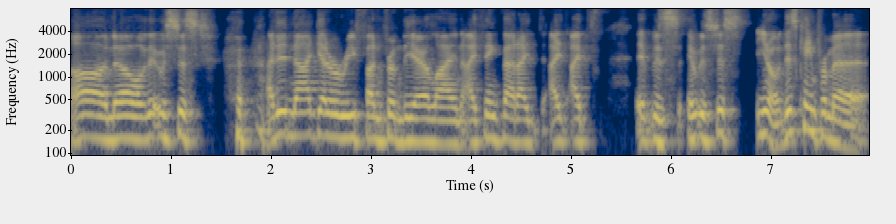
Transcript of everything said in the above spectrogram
Oh no it was just i did not get a refund from the airline. I think that i i, I it was it was just you know this came from a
